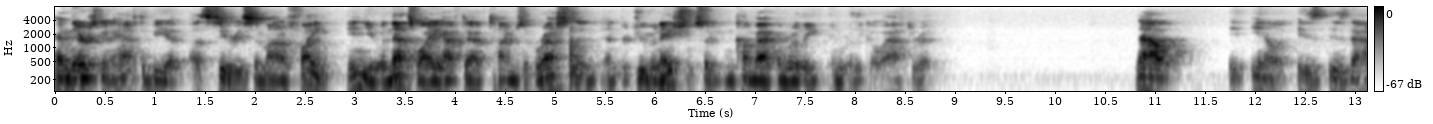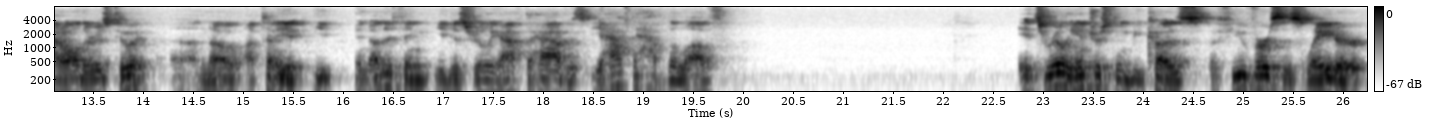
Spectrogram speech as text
and there's going to have to be a, a, serious amount of fight in you and that's why you have to have times of rest and, and, rejuvenation so you can come back and really and really go after it. Now you know is is that all there is to it? Uh, no, I'll tell you, you, another thing you just really have to have is you have to have the love. It's really interesting because a few verses later,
